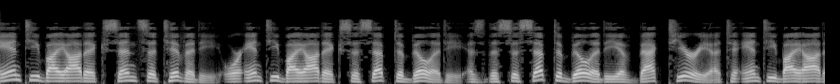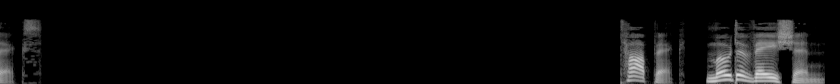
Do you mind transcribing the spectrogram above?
Antibiotic sensitivity or antibiotic susceptibility is the susceptibility of bacteria to antibiotics. Topic: Motivation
